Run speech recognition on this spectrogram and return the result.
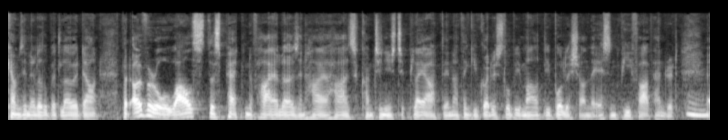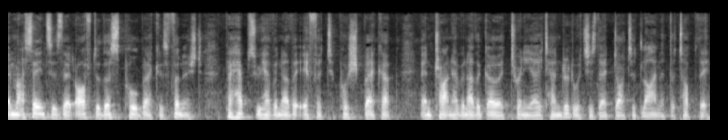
comes in a little bit lower down. But overall, whilst this pattern of higher lows and higher highs continues to play out, then I think you've got to still be mildly bullish on the S&P 500. Mm. And my sense is that after this pullback is finished, perhaps we have another effort to push back up and try and have another go at 2800, which is that dotted line at the top there.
